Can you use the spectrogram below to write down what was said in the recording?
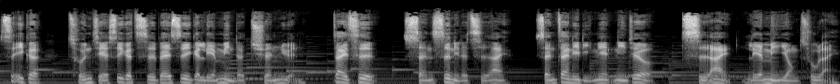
是一个纯洁，是一个慈悲，是一个怜悯的泉源。再一次，神是你的慈爱，神在你里面，你就有慈爱怜悯涌出来，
